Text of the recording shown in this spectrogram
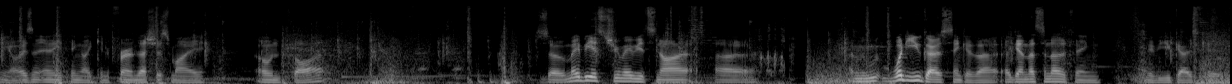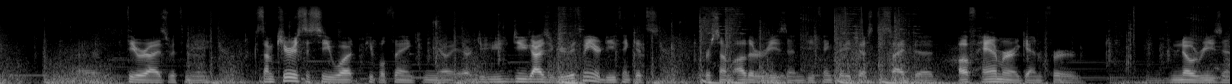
you know isn't anything like confirmed. That's just my own thought. So maybe it's true maybe it's not uh i mean what do you guys think of that? Again that's another thing maybe you guys could uh, theorize with me. Because i'm curious to see what people think. You know do you, do you guys agree with me or do you think it's for some other reason? Do you think they just decide to buff hammer again for no reason,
